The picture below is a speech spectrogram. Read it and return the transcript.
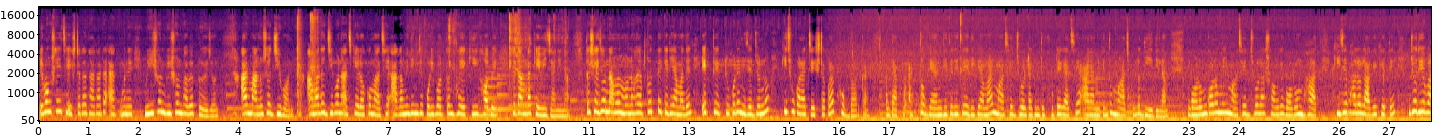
এবং সেই চেষ্টাটা থাকাটা এক মানে ভীষণ ভীষণভাবে প্রয়োজন আর মানুষের জীবন আমাদের জীবন আজকে এরকম আছে, আগামী দিন যে পরিবর্তন হয়ে কি হবে সেটা আমরা কেউই জানি না। তো সেই জন্য আমার মনে হয় প্রত্যেকেরই আমাদের একটু একটু করে নিজের জন্য কিছু করার চেষ্টা করা খুব দরকার। আর দেখো, এত জ্ঞান দিতে দিতে এদিকে আমার মাছের ঝোলটা কিন্তু ফুটে গেছে আর আমি কিন্তু মাছগুলো দিয়ে দিলাম। গরম গরম এই মাছের ঝোল আর সঙ্গে গরম ভাত, কী যে ভালো লাগে খেতে। যদিও বা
